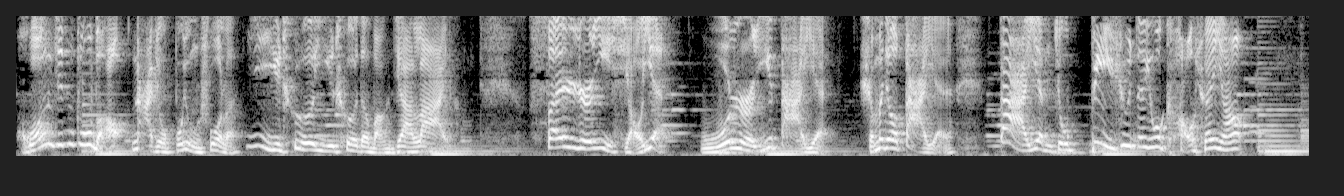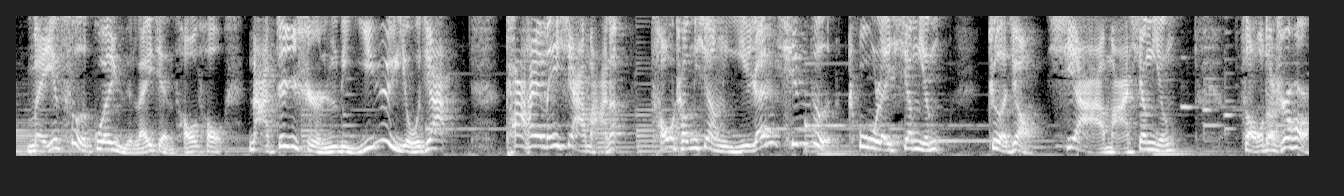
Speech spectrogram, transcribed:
黄金珠宝那就不用说了，一车一车的往家拉呀。三日一小宴，五日一大宴。什么叫大宴？大宴就必须得有烤全羊。每次关羽来见曹操，那真是礼遇有加。他还没下马呢，曹丞相已然亲自出来相迎，这叫下马相迎。走的时候。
